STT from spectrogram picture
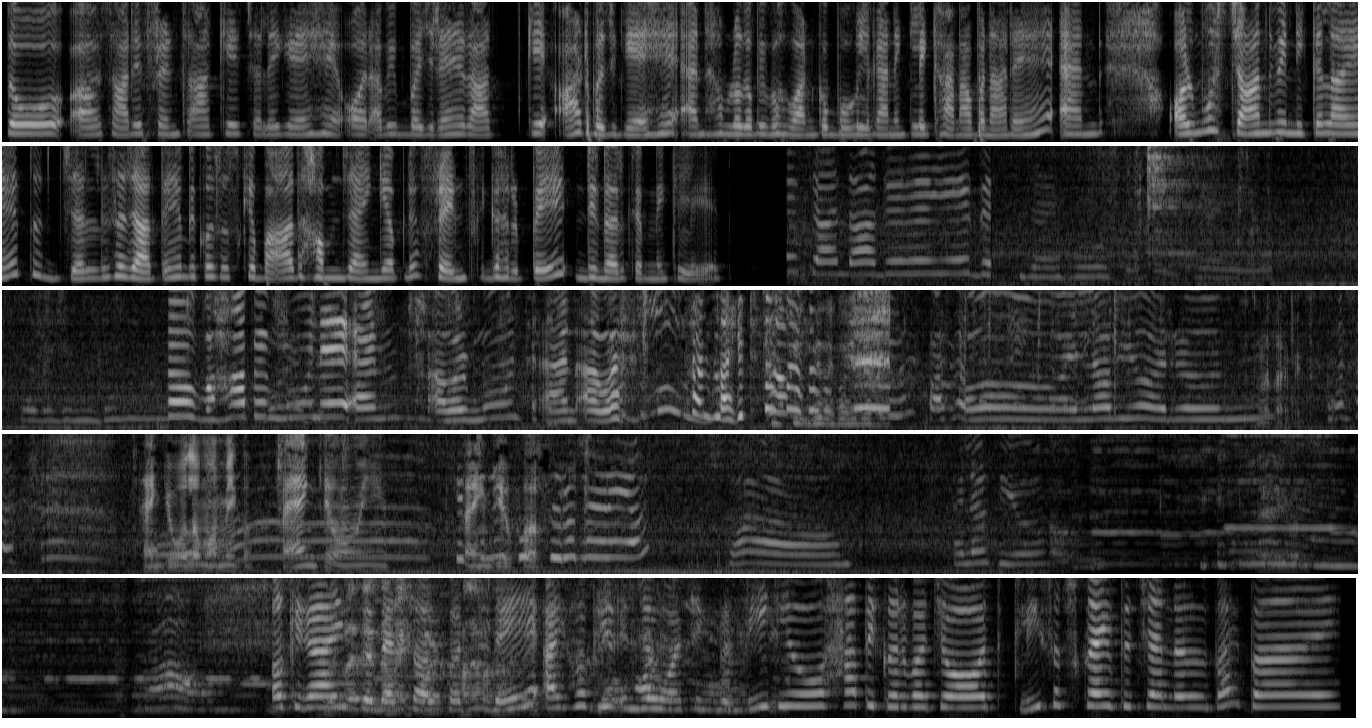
तो अ, सारे फ्रेंड्स आके चले गए हैं और अभी बज रहे हैं रात के आठ बज गए हैं एंड हम लोग अभी भगवान को भोग लगाने के लिए खाना बना रहे हैं एंड ऑलमोस्ट चाँद भी निकल आए हैं तो जल्दी से जाते हैं बिकॉज़ उसके बाद हम जाएँगे अपने फ्रेंड्स के घर पे डिनर करने के लिए। चाँद आ गए हैं ये तो वहाँ पे मून है and our moon and our sunlight oh I love you Arun thank you बोलो मम्मी को thank you mummy thank you for खूबसूरत लग रहे हैं यार wow I love you Okay guys, so that's all for today. I hope you enjoy watching the video. Happy Karwa Chauth. Please subscribe the channel. Bye bye.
